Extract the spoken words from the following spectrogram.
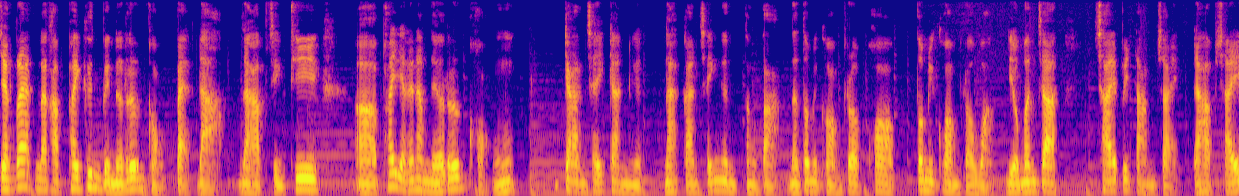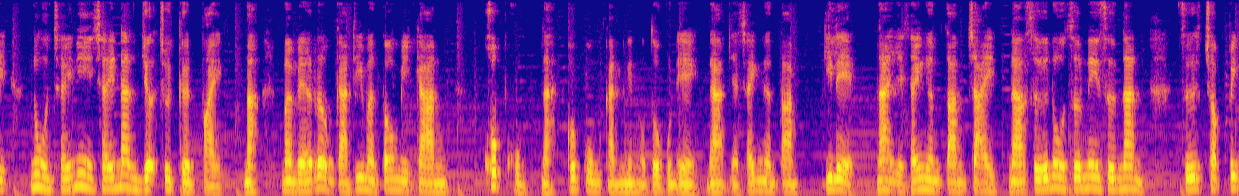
อย่างแรกนะครับไพ่ขึ้นเป็นในเรื่องของ 8 ดาบนะครับ สิ่งที่อ่าไพ่อยากแนะนำในเรื่องของการใช้การเงินนะการใช้เงินต่างๆ นั้นต้องมีความรอบคอบ ต้องมีความระวัง เดี๋ยวมันจะใช้ไปตามใจนะครับ ใช้นู่นใช้นี่ใช้นั่นเยอะจนเกินไปนะมันเป็นเรื่องการที่มันต้องมีการควบคุมนะควบคุมการเงินของตัวคุณเองนะอย่าใช้เงินตาม กิเลสนะอย่าใช้เงินตามใจนะซื้อนู่นซื้อนี่ซื้อนั่น ซื้อช้อปปิ้ง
